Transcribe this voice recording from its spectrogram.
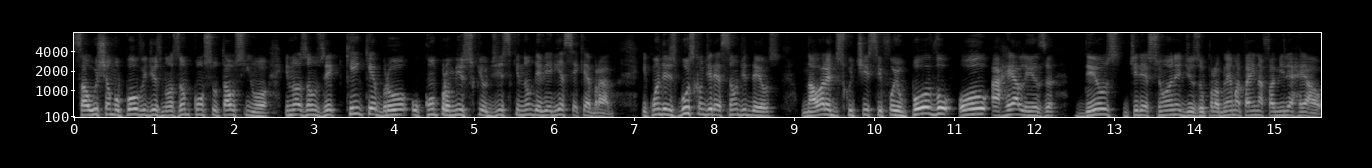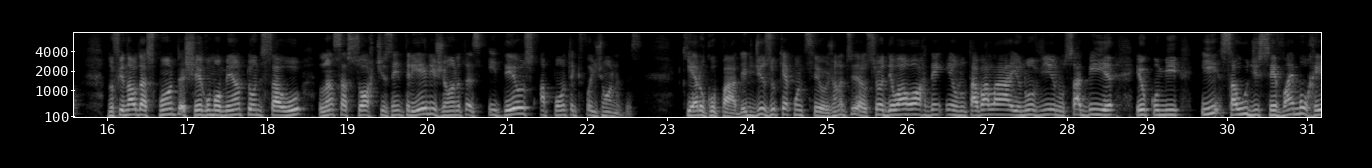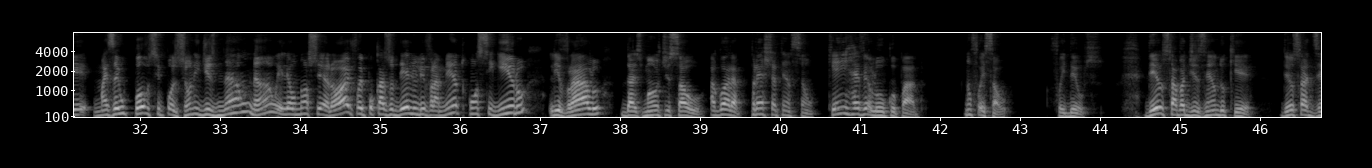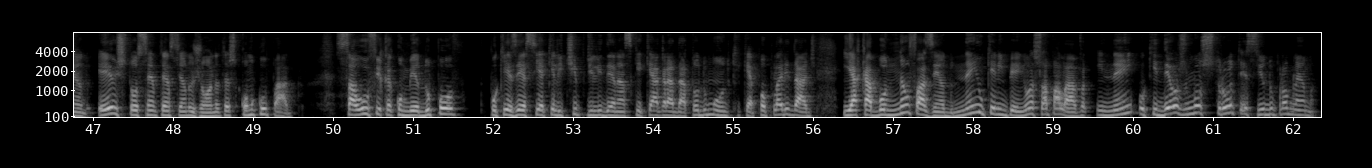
Saul chama o povo e diz, nós vamos consultar o Senhor e nós vamos ver quem quebrou o compromisso que eu disse que não deveria ser quebrado. E quando eles buscam direção de Deus, na hora de discutir se foi o povo ou a realeza, Deus direciona e diz, o problema está aí na família real. No final das contas, chega um momento onde Saul lança sortes entre ele e Jonatas, e Deus aponta que foi Jonatas que era o culpado. Ele diz o que aconteceu. Jonatas diz, o senhor deu a ordem, eu não estava lá, eu não ouvi, eu não sabia, eu comi. E Saul diz, você vai morrer. Mas aí o povo se posiciona e diz, não, não, ele é o nosso herói, foi por causa dele o livramento, conseguiram livrá-lo das mãos de Saul. Agora, preste atenção, quem revelou o culpado? Não foi Saul, foi Deus. Deus estava dizendo o quê? Deus está dizendo, eu estou sentenciando Jonatas como culpado. Saul fica com medo do povo, porque exercia aquele tipo de liderança que quer agradar todo mundo, que quer popularidade, e acabou não fazendo nem o que ele empenhou a sua palavra e nem o que Deus mostrou ter sido o problema.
